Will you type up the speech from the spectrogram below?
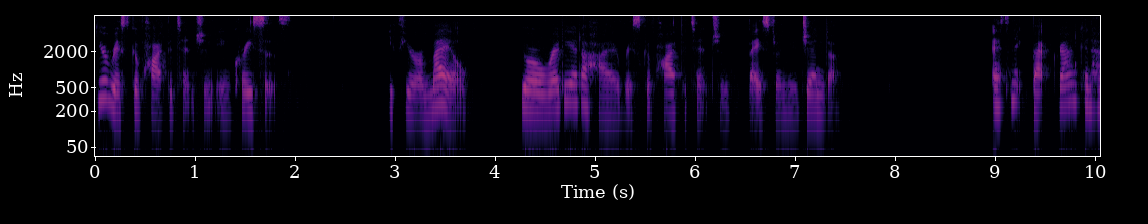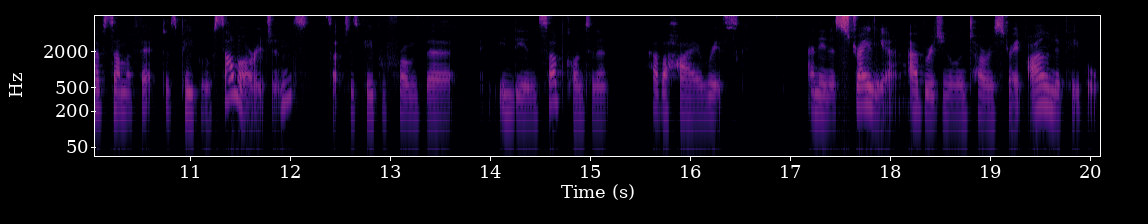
your risk of hypertension increases. If you're a male, you're already at a higher risk of hypertension based on your gender. Ethnic background can have some effect as people of some origins, such as people from the Indian subcontinent, have a higher risk. And in Australia, Aboriginal and Torres Strait Islander people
